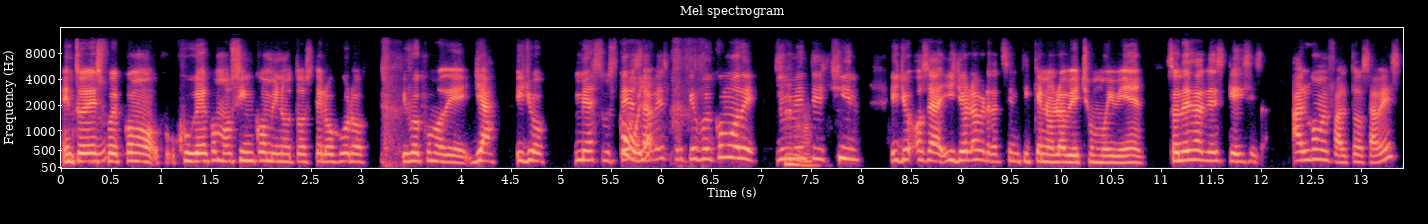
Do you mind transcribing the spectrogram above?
Entonces fue como, jugué como cinco minutos, te lo juro. Y fue como de, ya. Y yo me asusté, ¿sabes? Porque fue como de, no me chin. Y yo, o sea, y yo la verdad sentí que no lo había hecho muy bien. Son de esas veces que dices, algo me faltó, ¿sabes?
